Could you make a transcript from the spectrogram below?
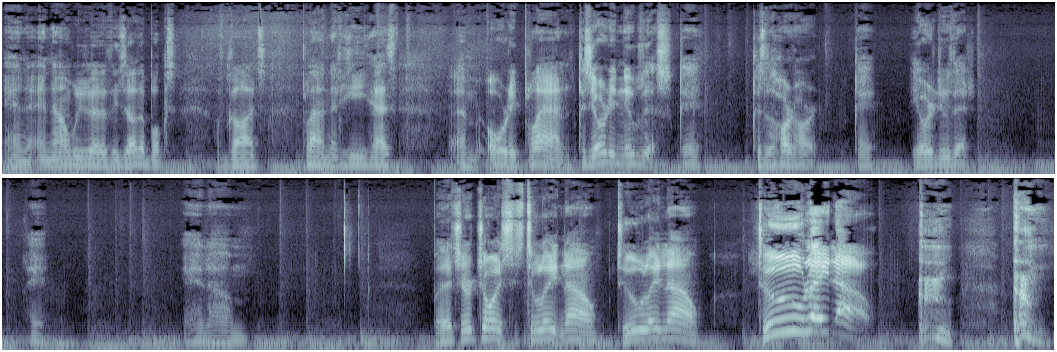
And and now we got these other books of God's plan that he has um, already planned because he already knew this, okay? Because of the hard heart, okay? He already knew that, okay? And um, but it's your choice. It's too late now. Too late now. Too late now.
